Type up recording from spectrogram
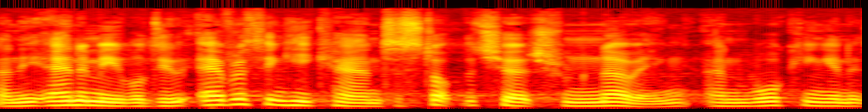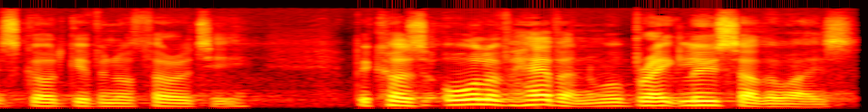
and the enemy will do everything he can to stop the church from knowing and walking in its God given authority, because all of heaven will break loose otherwise.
